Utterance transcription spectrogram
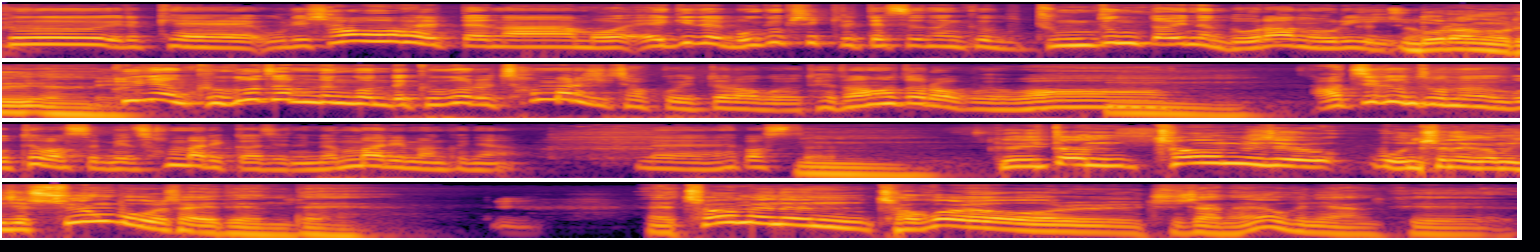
그, 이렇게, 우리 샤워할 때나, 뭐, 애기들 목욕시킬 때 쓰는 그 둥둥 떠있는 노란 오리. 그쵸. 노란 오리. 예. 네. 그냥 그거 잡는 건데, 그거를 천 마리씩 잡고 있더라고요. 대단하더라고요. 와. 음. 아직은 저는 못 해봤습니다. 천 마리까지는. 몇 마리만 그냥, 네, 해봤어요. 음. 그 일단 처음 이제 온천에 가면 이제 수영복을 사야 되는데 음. 네, 처음에는 저걸 주잖아요. 그냥 그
